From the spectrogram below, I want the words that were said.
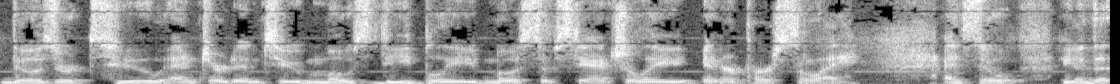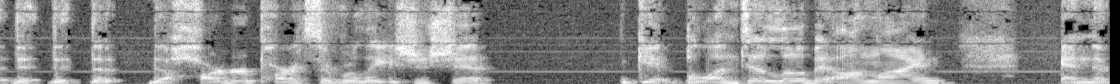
those are two entered into most deeply, most substantially interpersonally. And so, you know, the, the, the, the harder parts of relationship get blunted a little bit online and the,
